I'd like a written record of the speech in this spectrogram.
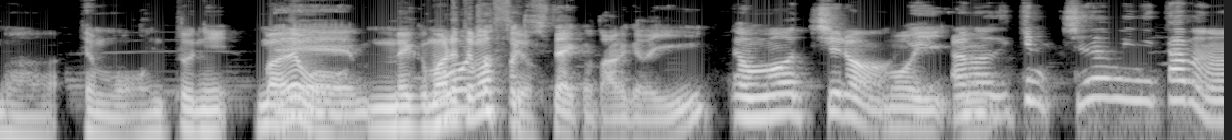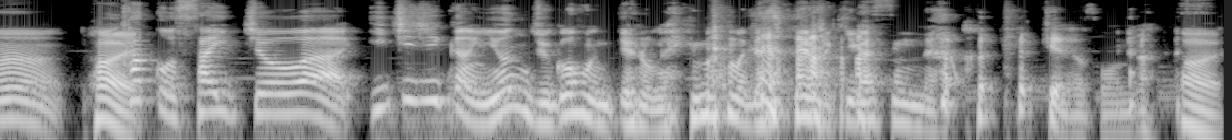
まあ、でも本当に、まあでも、えー恵まれてますよもうちょっと聞。きたいことあるけどいい？でももちろん。もういい？あの、きちなみに多分、はい過。去最長は1時間45分っていうのが今まであったような気がすんだよ。あったっけな、そんな。は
